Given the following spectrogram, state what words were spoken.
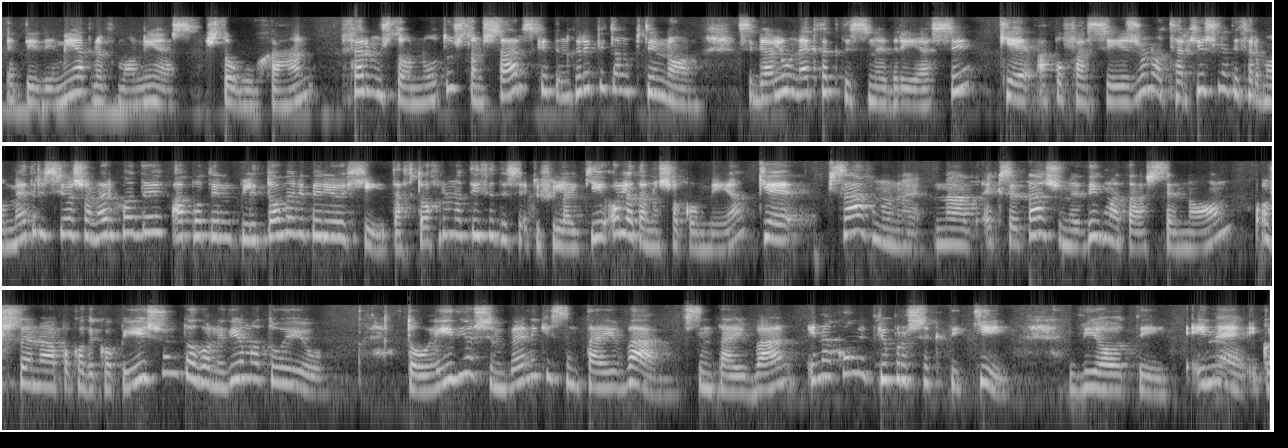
επιδημία πνευμονίας στο Γουχάν φέρνουν στο νου τους τον SARS και την γρήπη των πτηνών. Συγκαλούν έκτακτη συνεδρίαση και αποφασίζουν ότι θα αρχίσουν τη θερμομέτρηση όσων έρχονται από την πληττόμενη περιοχή. Ταυτόχρονα τίθεται σε επιφυλακή όλα τα νοσοκομεία και ψάχνουν να εξετάσουν δείγματα ασθενών ώστε να αποκωδικοποιήσουν το γονιδίωμα του ιού. Το ίδιο συμβαίνει και στην Ταϊβάν. Στην Ταϊβάν είναι ακόμη πιο προσεκτική, διότι είναι 23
